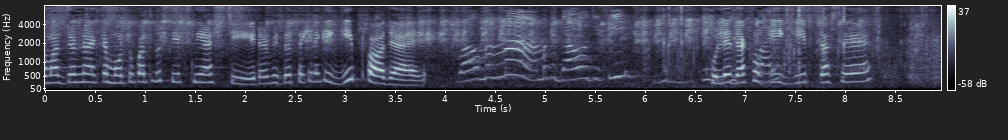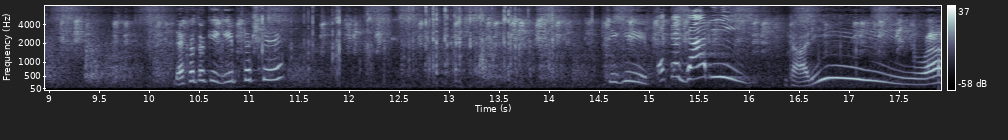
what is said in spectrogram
তোমার জন্য একটা মোটু পাতলু চিপস নিয়ে আসছি। এটার ভিতর থেকে নাকি গিফট পাওয়া যায়। বাবা মাম্মা আমাকে দাও দেখি খুলে দেখো কি গিফট আছে। দেখো তো কি গিফট আছে। কি গিফট একটা গাড়ি। গাড়ি? ওয়া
